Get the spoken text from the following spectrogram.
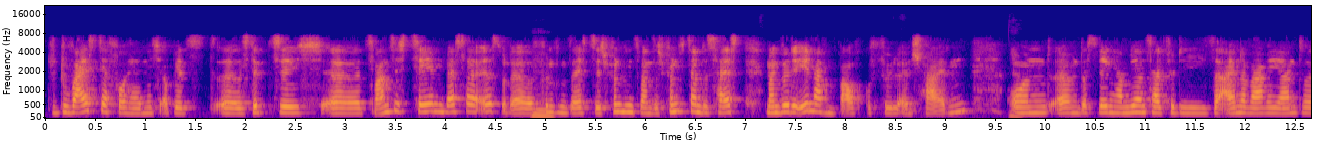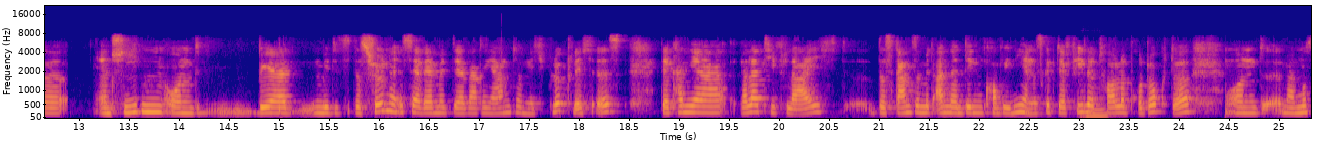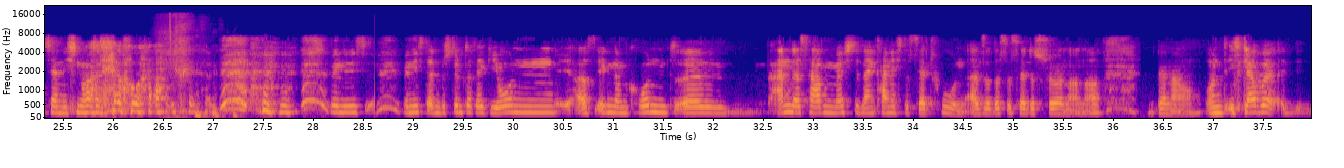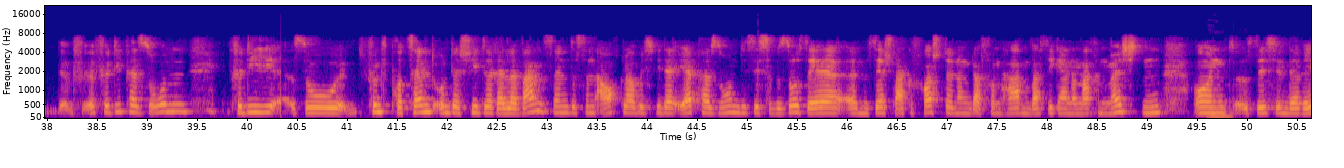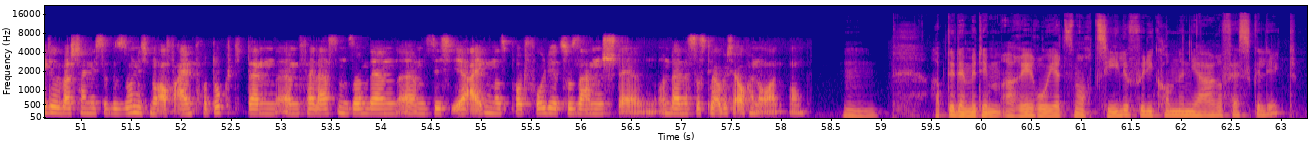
Du, du weißt ja vorher nicht, ob jetzt äh, 70, äh, 20, 10 besser ist oder mhm. 65, 25, 15. Das heißt, man würde eh nach dem Bauchgefühl entscheiden. Ja. Und ähm, deswegen haben wir uns halt für diese eine Variante entschieden und wer mit, das Schöne ist ja, wer mit der Variante nicht glücklich ist, der kann ja relativ leicht das Ganze mit anderen Dingen kombinieren. Es gibt ja viele mhm. tolle Produkte und man muss ja nicht nur Arero haben. wenn, ich, wenn ich dann bestimmte Regionen aus irgendeinem Grund äh, anders haben möchte, dann kann ich das ja tun. Also das ist ja das Schöne. Ne? Genau. Und ich glaube, für die Personen, für die so 5% Unterschiede relevant sind, das sind auch, glaube ich, wieder eher Personen, die sich sowieso sehr, eine sehr starke Vorstellung davon haben, was sie gerne machen möchten und mhm. sich in der Regel wahrscheinlich sowieso nicht nur auf ein Produkt dann ähm, verlassen, sondern ähm, sich ihr eigenes Portfolio zusammenstellen. Und dann ist das, glaube ich, auch in Ordnung. Mhm. Habt ihr denn mit dem Arero jetzt noch Ziele für die kommenden Jahre festgelegt?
